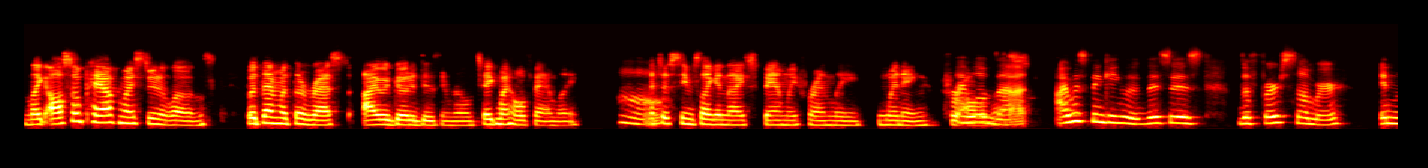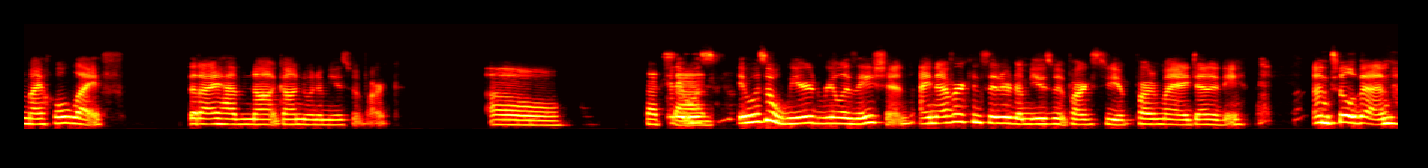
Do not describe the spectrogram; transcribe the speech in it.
like also pay off my student loans. But then with the rest, I would go to Disney World, take my whole family. It just seems like a nice family friendly winning for I all love of us. that. I was thinking that this is the first summer in my whole life that I have not gone to an amusement park. Oh, That's And sad. it was it was a weird realization. I never considered amusement parks to be a part of my identity until then.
